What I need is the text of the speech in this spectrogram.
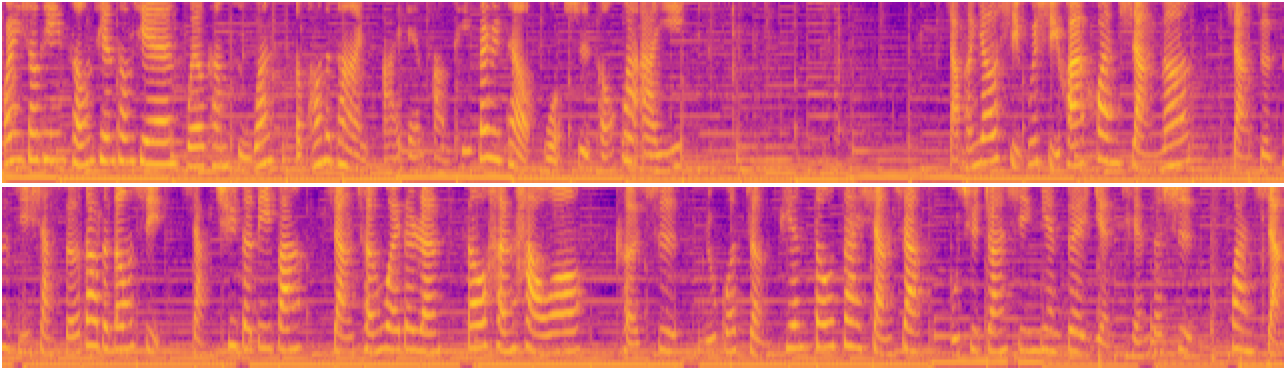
欢迎收听《从前从前》，Welcome to Once Upon a Time。I am Auntie Fairy Tale，我是童话阿姨。小朋友喜不喜欢幻想呢？想着自己想得到的东西、想去的地方、想成为的人都很好哦。可是，如果整天都在想象，不去专心面对眼前的事，幻想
